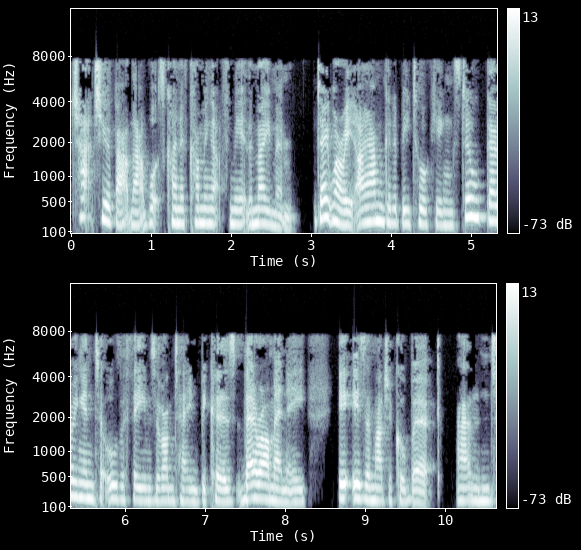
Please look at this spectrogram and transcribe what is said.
chat to you about that, what's kind of coming up for me at the moment. Don't worry, I am going to be talking, still going into all the themes of Untamed because there are many. It is a magical book and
